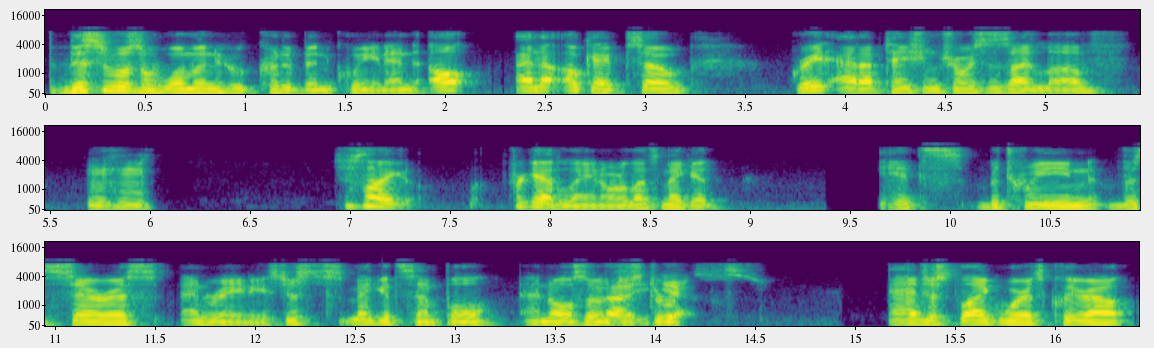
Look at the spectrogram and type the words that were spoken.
This was a woman who could have been queen, and oh, and uh, okay, so great adaptation choices. I love. hmm Just like forget Laenor, let's make it. It's between Viserys and Rhaenys. Just make it simple, and also Uh, just to- yes. and just like where it's clear out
